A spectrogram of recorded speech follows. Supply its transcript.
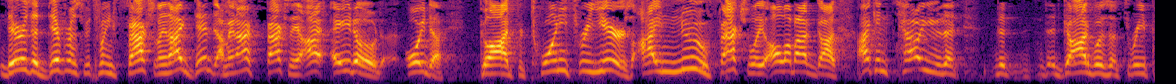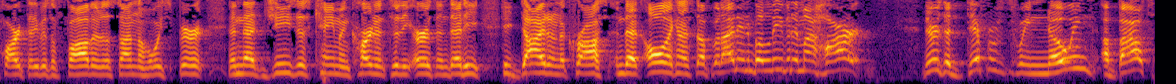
There is a difference between factually, and I did, I mean, I factually, I adoed, oida, God for 23 years. I knew factually all about God. I can tell you that, that, that God was a three part, that He was the Father, the Son, the Holy Spirit, and that Jesus came incarnate to the earth, and that He, he died on the cross, and that all that kind of stuff, but I didn't believe it in my heart. There's a difference between knowing about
